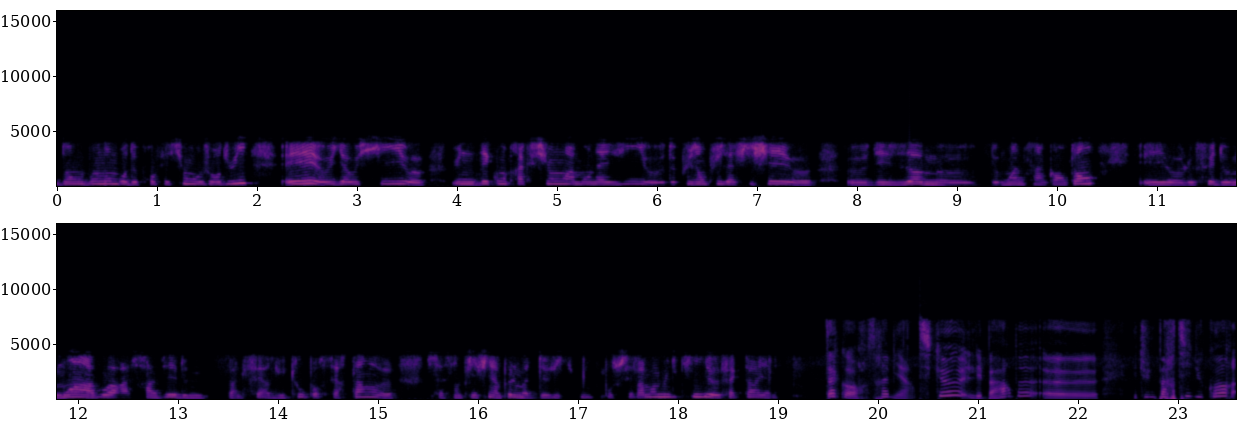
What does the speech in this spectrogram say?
dans bon nombre de professions aujourd'hui. Et il y a aussi une décontraction, à mon avis, de plus en plus affichée des hommes de moins de 50 ans. Et le fait de moins avoir à se raser, de ne pas le faire du tout pour certains, ça simplifie un peu le mode de vie. Donc, je pense que c'est vraiment multifactoriel. D'accord, très bien. Est-ce que les barbes est une partie du corps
